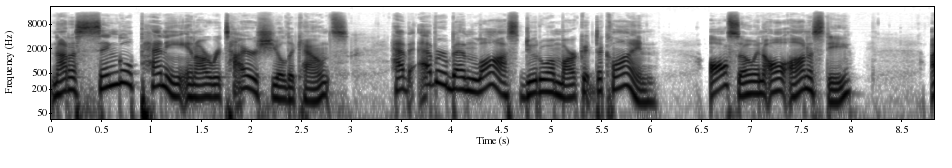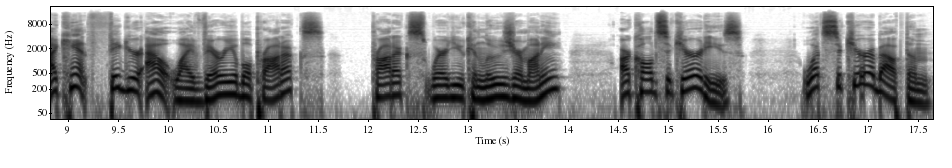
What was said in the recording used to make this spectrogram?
not a single penny in our Retire Shield accounts have ever been lost due to a market decline. Also, in all honesty, I can't figure out why variable products, products where you can lose your money, are called securities. What's secure about them?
